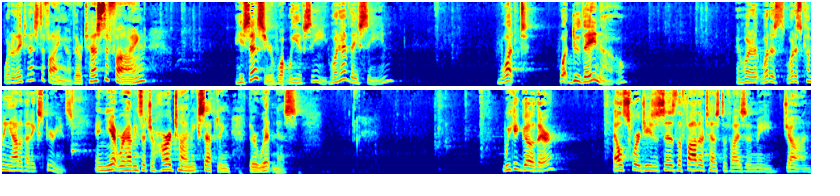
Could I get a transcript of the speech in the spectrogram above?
What are they testifying of? They're testifying, he says here, what we have seen. What have they seen? What, what do they know? And what, what, is, what is coming out of that experience? And yet we're having such a hard time accepting their witness. We could go there. Elsewhere, Jesus says, The Father testifies of me, John.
